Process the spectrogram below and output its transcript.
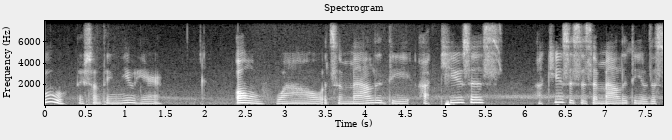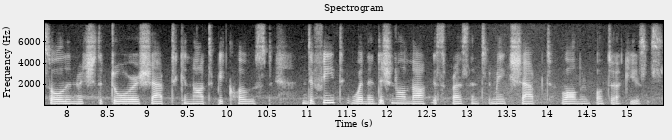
Ooh, there's something new here. Oh, wow, it's a malady. Accuses. Accuses is a malady of the soul in which the door shaft cannot be closed. Defeat, when additional knock is present, to make shaft vulnerable to accuses.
